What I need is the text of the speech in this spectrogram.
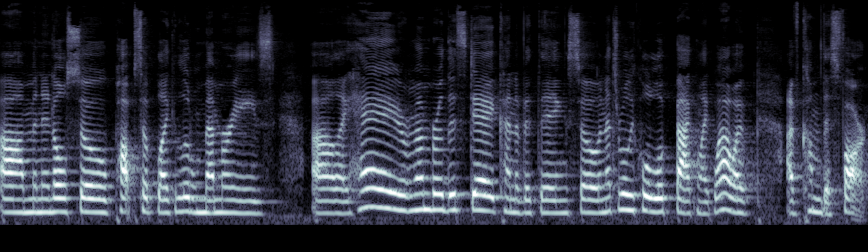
Um, and it also pops up like little memories, uh, like "Hey, remember this day?" kind of a thing. So, and that's really cool to look back like, "Wow, I've I've come this far."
